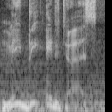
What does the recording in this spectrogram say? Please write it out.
Meet the editors.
